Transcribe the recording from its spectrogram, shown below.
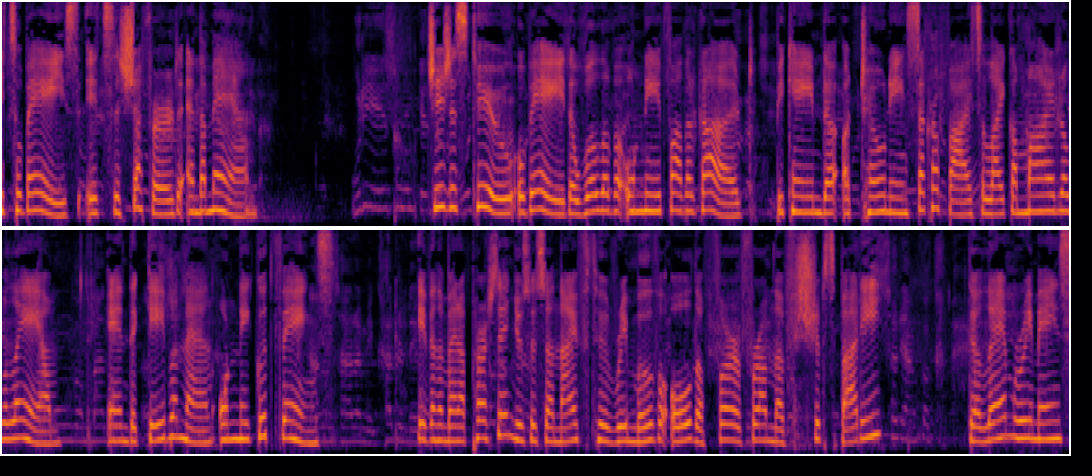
it obeys its shepherd and the man. Jesus too obeyed the will of only Father God, became the atoning sacrifice like a mild lamb, and gave a man only good things. Even when a person uses a knife to remove all the fur from the sheep's body, the lamb remains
